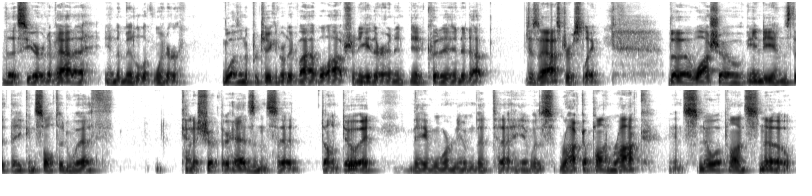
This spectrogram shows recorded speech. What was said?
the Sierra Nevada in the middle of winter wasn't a particularly viable option either, and it, it could have ended up disastrously. The Washoe Indians that they consulted with kind of shook their heads and said, Don't do it. They warned him that uh, it was rock upon rock and snow upon snow.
